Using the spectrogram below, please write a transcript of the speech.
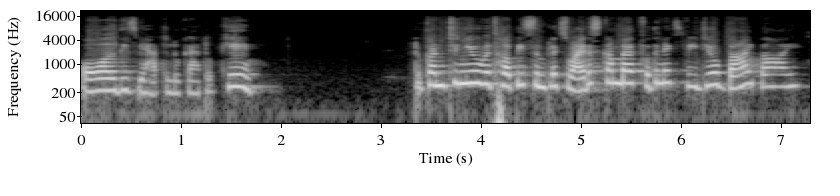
All these we have to look at. Okay. To continue with herpes simplex virus, come back for the next video. Bye bye.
